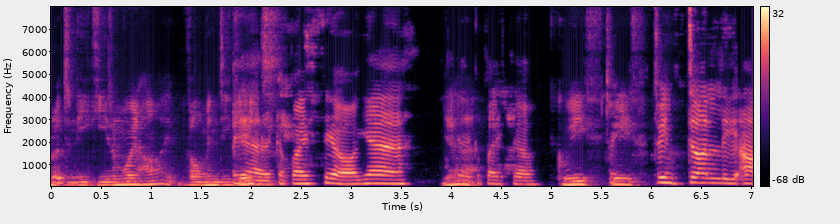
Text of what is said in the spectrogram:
rydyn ni gyd yn mwynhau, fel mynd i gyd. Ie, yeah, gobeithio, ie. Yeah. Ie, yeah, gobeithio. Gwych, gwych. Dwi'n dwi doli a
